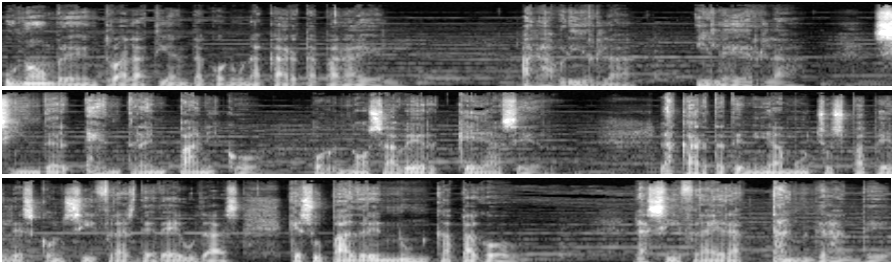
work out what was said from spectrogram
un hombre entró a la tienda con una carta para él. Al abrirla y leerla, Cinder entra en pánico por no saber qué hacer. La carta tenía muchos papeles con cifras de deudas que su padre nunca pagó. La cifra era tan grande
